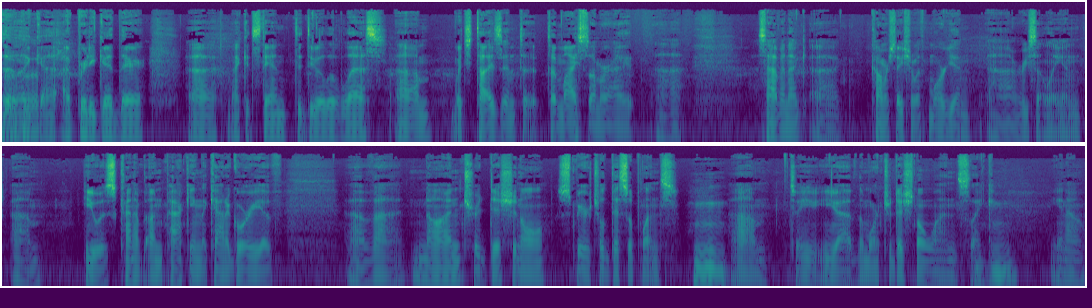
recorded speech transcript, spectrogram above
Like uh, I'm pretty good there. Uh, I could stand to do a little less, um, which ties into to my summer. I uh, was having a, a conversation with Morgan uh, recently, and um, he was kind of unpacking the category of of uh, non-traditional spiritual disciplines. Um, so you, you have the more traditional ones, like you know,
